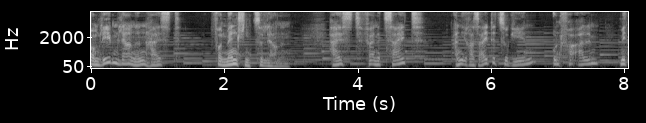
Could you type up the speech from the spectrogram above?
Vom Leben lernen heißt, von Menschen zu lernen, heißt für eine Zeit an ihrer Seite zu gehen und vor allem mit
